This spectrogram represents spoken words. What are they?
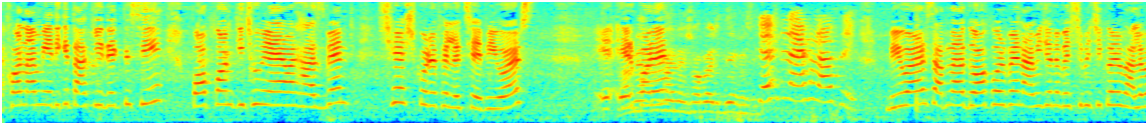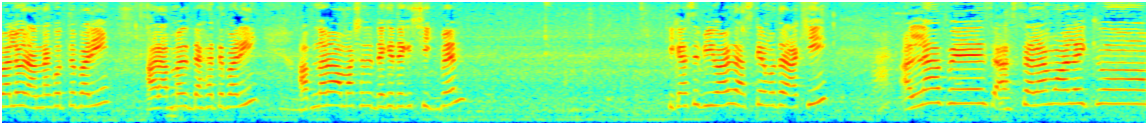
এখন আমি এদিকে তাকিয়ে দেখতেছি পপকর্ন কিছু নেই আমার হাজবেন্ড শেষ করে ফেলেছে ভিউয়ার্স এরপরে আমি আর খাই নাই, সবাই দিয়ে গেছে শেষ না এখন আছে ভিউয়ার্স আপনারা দোয়া করবেন আমি যেন বেশি বেশি করে ভালো ভালো রান্না করতে পারি আর আপনাদের দেখাতে পারি। আপনারাও আমার সাথে দেখে দেখে শিখবেন। ঠিক আছে বিহার আজকের মতো রাখি। আল্লাহ হাফেজ, আসসালামু আলাইকুম।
